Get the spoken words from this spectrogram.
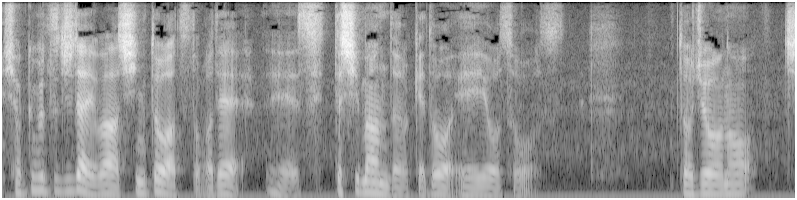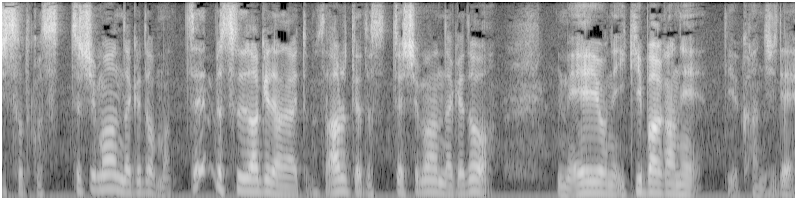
植物自体は浸透圧とかで、えー、吸ってしまうんだけど栄養素を。土壌の窒素とか吸ってしまうんだけど、まあ、全部吸うわけではないと思います。ある程度吸ってしまうんだけど栄養の行き場がねえっていう感じで、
